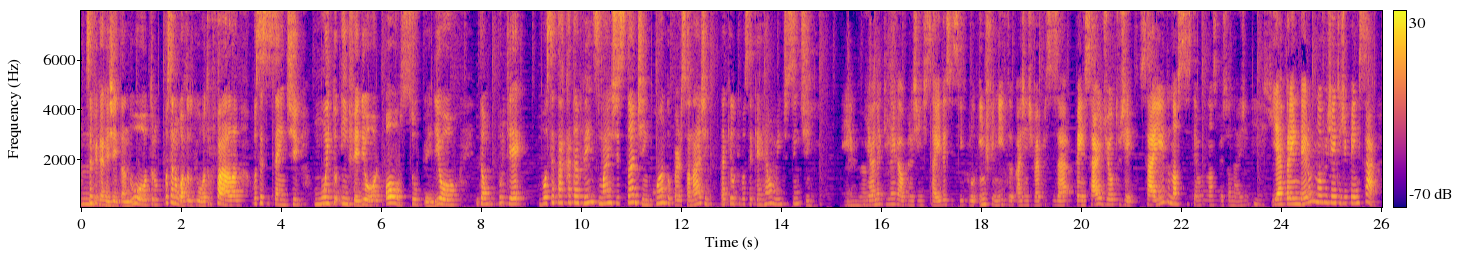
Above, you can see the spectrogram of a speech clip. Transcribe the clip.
você fica rejeitando o outro, você não gosta do que o outro fala, você se sente muito inferior ou superior. Então, porque você está cada vez mais distante, enquanto personagem, daquilo que você quer realmente sentir. E olha que legal, pra gente sair desse ciclo infinito, a gente vai precisar pensar de outro jeito. Sair do nosso sistema, do nosso personagem e aprender um novo jeito de pensar.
